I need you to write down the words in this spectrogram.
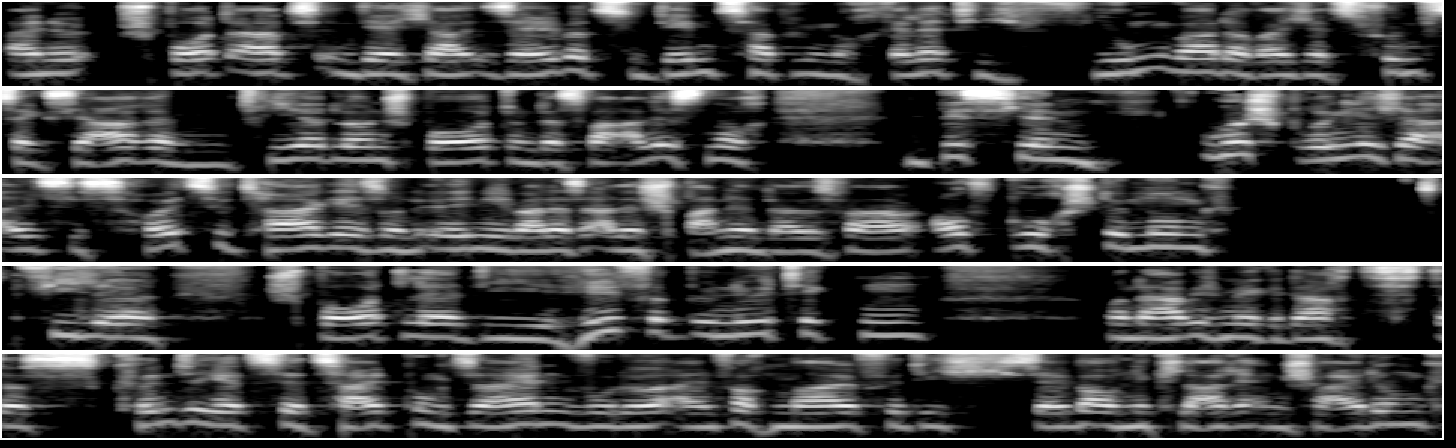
eine Sportart, in der ich ja selber zu dem Zeitpunkt noch relativ jung war. Da war ich jetzt fünf, sechs Jahre im Triathlonsport und das war alles noch ein bisschen ursprünglicher, als es heutzutage ist und irgendwie war das alles spannend. Also es war Aufbruchstimmung viele Sportler, die Hilfe benötigten. Und da habe ich mir gedacht, das könnte jetzt der Zeitpunkt sein, wo du einfach mal für dich selber auch eine klare Entscheidung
